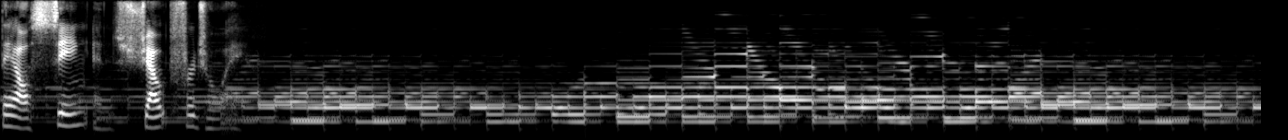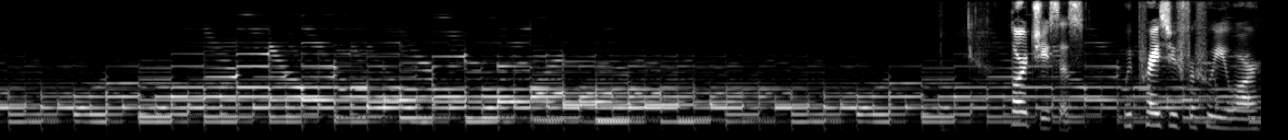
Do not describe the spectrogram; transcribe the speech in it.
They all sing and shout for joy. Lord Jesus, we praise you for who you are.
